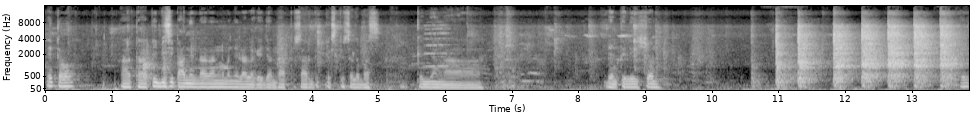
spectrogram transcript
Ito, at ah, PVC panel na lang naman nilalagay dyan. Tapos hardiplex ko sa labas. Kanyang ah, ventilation. Okay.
